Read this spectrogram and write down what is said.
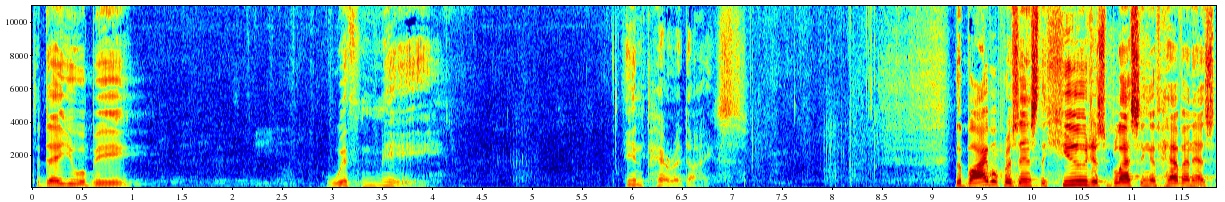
Today you will be with me in paradise. The Bible presents the hugest blessing of heaven as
